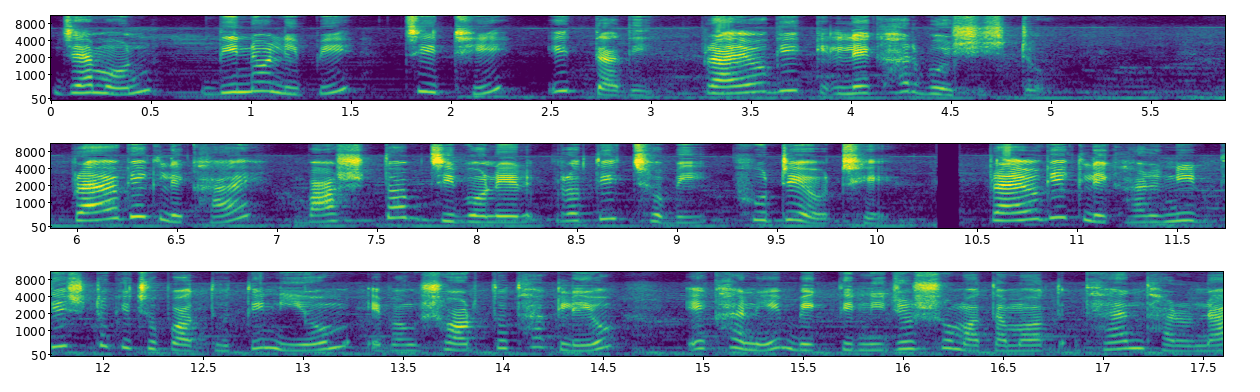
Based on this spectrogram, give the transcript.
যেমন, দিনলিপি, চিঠি ইত্যাদি প্রায়োগিক লেখার বৈশিষ্ট্য। প্রায়োগিক লেখায় বাস্তব জীবনের প্রতিচ্ছবি ফুটে ওঠে। প্রায়োগিক লেখার নির্দিষ্ট কিছু পদ্ধতি, নিয়ম এবং শর্ত থাকলেও এখানে ব্যক্তির নিজস্ব মতামত, ধ্যান ধারণা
